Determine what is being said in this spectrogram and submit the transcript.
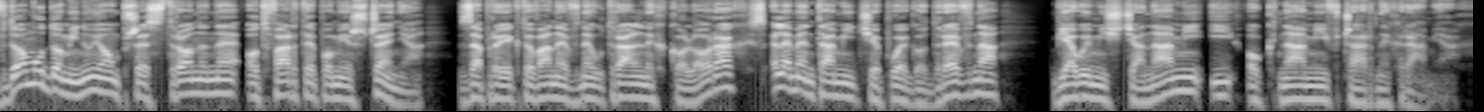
W domu dominują przestronne, otwarte pomieszczenia, zaprojektowane w neutralnych kolorach z elementami ciepłego drewna, białymi ścianami i oknami w czarnych ramiach.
